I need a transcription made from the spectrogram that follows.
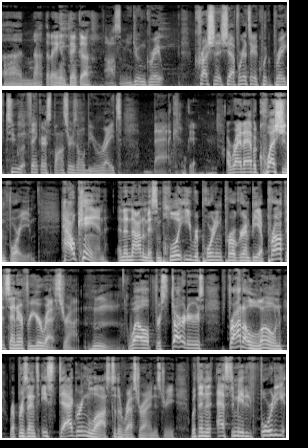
Uh, not that I can think of. Awesome. You're doing great. Crushing it, Chef. We're going to take a quick break to thank our sponsors, and we'll be right back. Okay. All right, I have a question for you. How can an anonymous employee reporting program be a profit center for your restaurant? Hmm. Well, for starters, fraud alone represents a staggering loss to the restaurant industry, with an estimated 40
